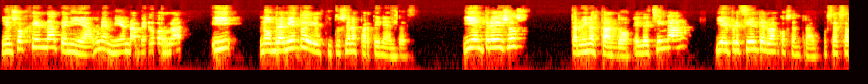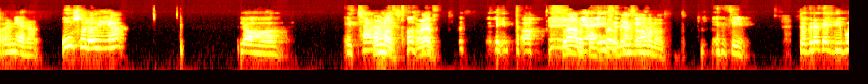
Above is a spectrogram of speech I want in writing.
Y en su agenda tenía una enmienda pedorra y nombramiento de instituciones pertinentes. Y entre ellos terminó estando el de Chingán y el presidente del Banco Central. O sea, se reunieron un solo día, los echaron a, ver. Listo. Claro, con permiso, vámonos. Sí. Yo creo que el tipo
